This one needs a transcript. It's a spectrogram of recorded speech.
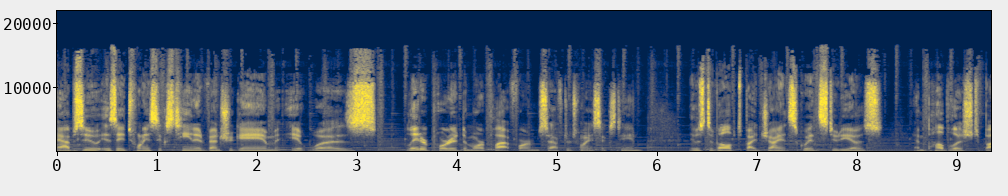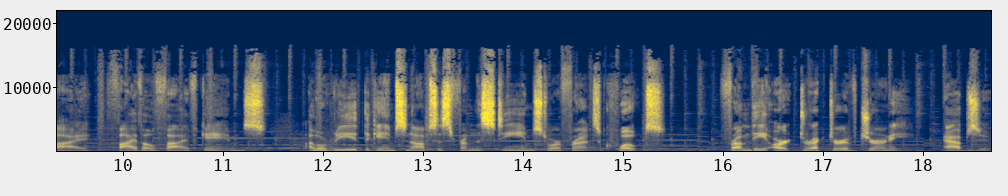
Abzu is a 2016 adventure game. It was later ported to more platforms after 2016. It was developed by Giant Squid Studios and published by 505 Games. I will read the game synopsis from the Steam storefront. Quote From the art director of Journey, Abzu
